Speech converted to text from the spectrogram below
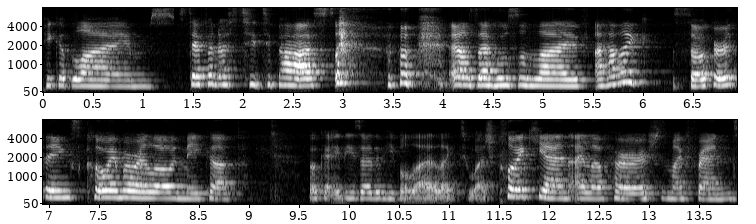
Pickup Limes, Stefanos Tsitsipas, Elsa Wholesome Life. I have like soccer things, Chloe Morello and makeup. Okay, these are the people that I like to watch. Chloe Kien, I love her. She's my friend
